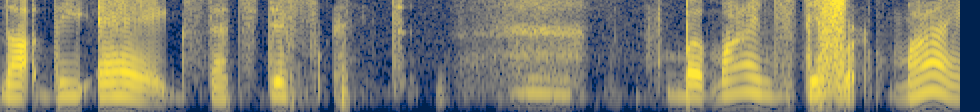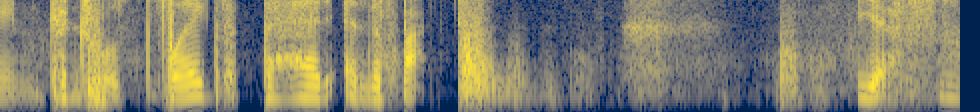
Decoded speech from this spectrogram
not the eggs. That's different. But mine's different. Mine controls the legs, the head, and the butt. Yes.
